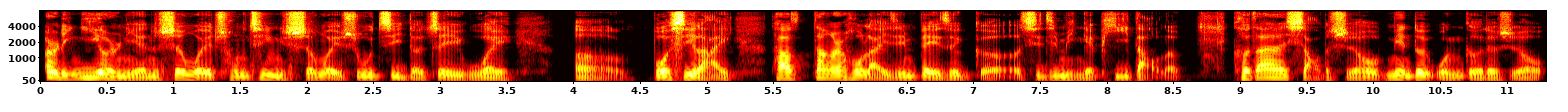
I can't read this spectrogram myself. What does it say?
二零一二年，身为重庆省委书记的这一位，呃，薄熙来，他当然后来已经被这个习近平给批倒了。可在小的时候，面对文革的时候，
